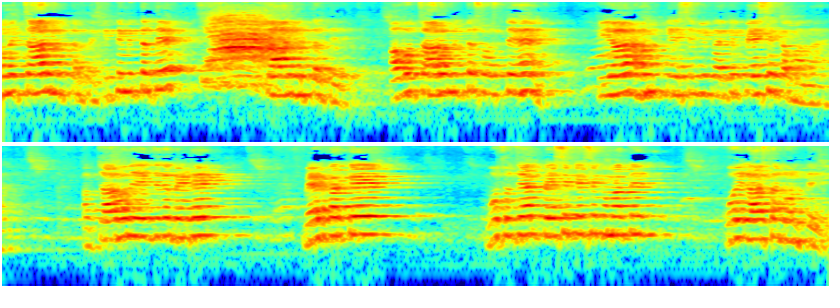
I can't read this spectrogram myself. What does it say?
हमें चार मित्र थे। कितने मित्र थे? चार मित्र थे। अब वो चारों मित्र सोचते हैं कि यार हम कैसे भी करके पैसे कमाना है। अब चारों ने एक जगह बैठे, बैठ करके वो सोचे, यार, पैसे कैसे कमाते हैं? कोई रास्ता ढूंढते हैं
